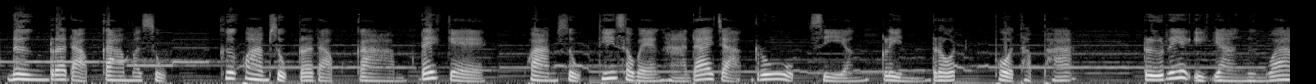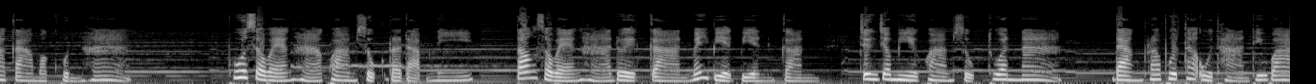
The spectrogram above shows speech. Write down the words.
1. ระดับกามสุข คือความสุขระดับกามได้แก่ ความสุขที่แสวงหาได้จากรูป เสียง กลิ่น รสโผฏฐัพพะ หรือเรียกอีกอย่างหนึ่งว่ากามคุณห้า ผู้แสวงหาความสุขระดับนี้ ต้องแสวงหาโดยการไม่เบียดเบียนกัน จึงจะมีความสุขทั่วหน้า ดังพระพุทธอุทานที่ว่า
